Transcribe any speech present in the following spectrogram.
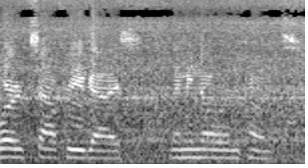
works out for you guys. Let me know in the comments.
